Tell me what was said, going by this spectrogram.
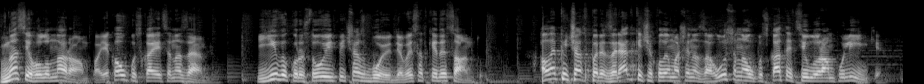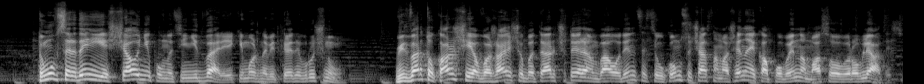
В нас є головна рампа, яка опускається на землю. Її використовують під час бою для висадки десанту. Але під час перезарядки чи коли машина заглушена, опускати цілу рампу ліньки. Тому всередині є ще одні повноцінні двері, які можна відкрити вручну. Відверто кажучи, я вважаю, що BTR-4 MV1 це цілком сучасна машина, яка повинна масово вироблятись.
